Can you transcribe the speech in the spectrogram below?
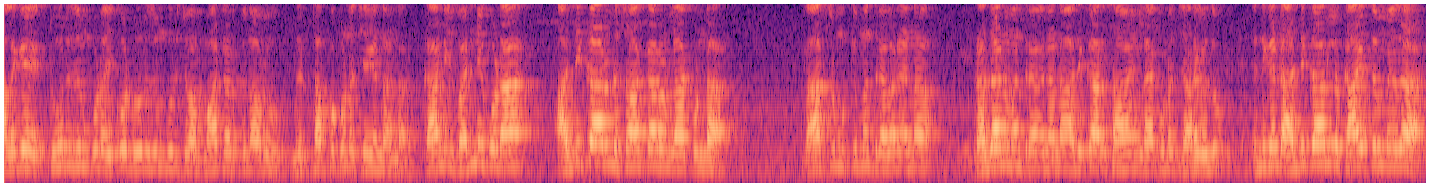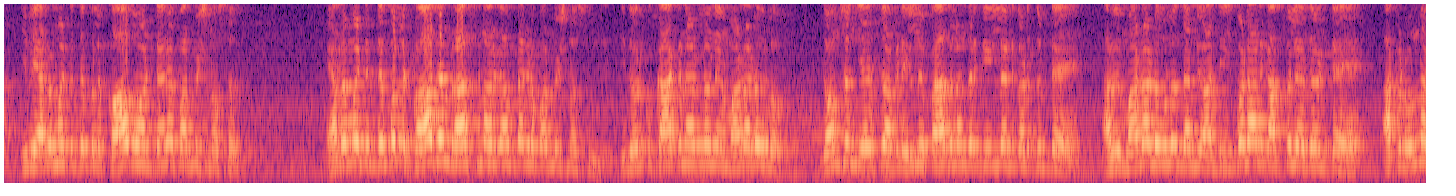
అలాగే టూరిజం కూడా ఎక్కువ టూరిజం గురించి వాళ్ళు మాట్లాడుతున్నారు. మీరు తప్పకుండా చేయండి అన్నారు. కానీ ఇవన్నీ కూడా అధికారుల సహకారం లేకుండా రాష్ట్ర ముఖ్యమంత్రి ఎవరైనా ప్రధానమంత్రి ఎవరైనా అధికార సహాయం లేకుండా జరగదు. ఎందుకంటే అధికారులు కాగితం మీద ఇవి ఎర్రమట్టి దెబ్బలు కావు అంటేనే పర్మిషన్ వస్తుంది. ఎర్రమట్టి దెబ్బలు కాదని రాస్తున్నారు కాబట్టి అక్కడ పర్మిషన్ వస్తుంది. ఇదివరకు కాకినాడలో నేను మడడుగులో ధ్వంసం చేస్తూ అక్కడ ఇల్లు పేదలందరికీ ఇల్లు అని కడుతుంటే అవి మడాడవులు దాన్ని అది ఇవ్వడానికి హక్కు లేదు అంటే అక్కడ ఉన్న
